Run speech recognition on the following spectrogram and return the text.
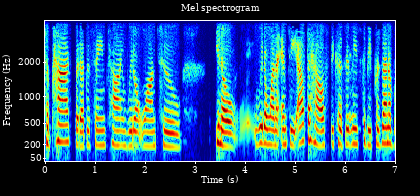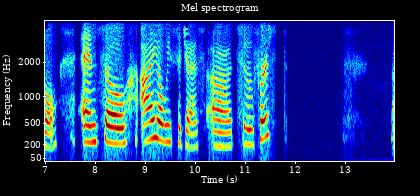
to pack, but at the same time, we don't want to you know, we don't want to empty out the house because it needs to be presentable. And so I always suggest uh, to first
